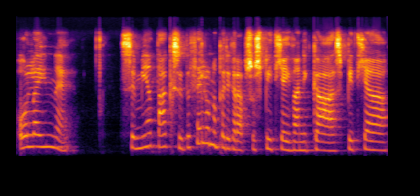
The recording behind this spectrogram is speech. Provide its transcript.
όλα είναι σε μία τάξη, δεν θέλω να περιγράψω σπίτια ιδανικά, σπίτια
